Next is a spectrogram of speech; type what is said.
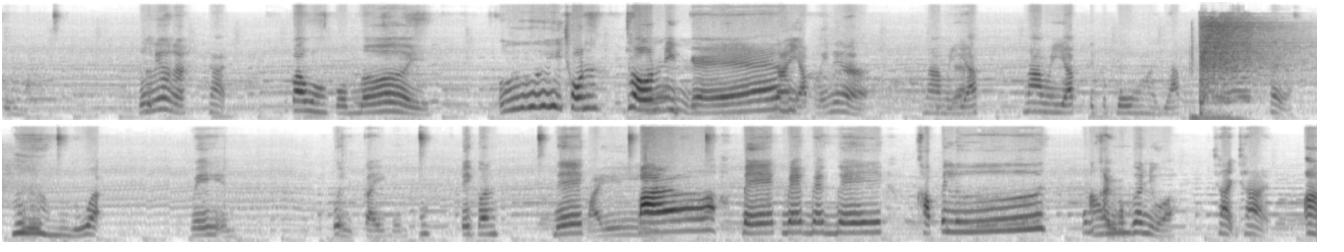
กลมอะตรงเนี้ยนะก็วงกลมเลยเอ้ยชนชนอีกแกหนายับไหมเนี่ยหน้าไม่ยับหน้าไม่ยับแต่กระโปรงอะยับใช่เหรออืมไม่รู้อะ ไม่เห็นเฮ้ยไกลเกินเบรกก่อนเบรกไปไปเบรกเบรกเบรกเบรกขับไปเลยต้องแข่งกับเพื่อนอยู่เหรอะใช่ใช่อ่า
